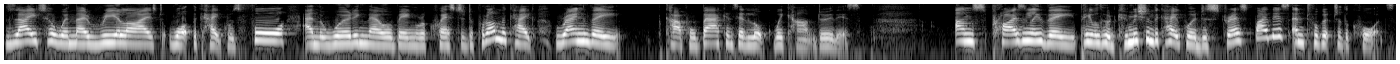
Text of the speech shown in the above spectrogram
later, when they realised what the cake was for and the wording they were being requested to put on the cake, rang the couple back and said, Look, we can't do this. Unsurprisingly, the people who had commissioned the cake were distressed by this and took it to the courts.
